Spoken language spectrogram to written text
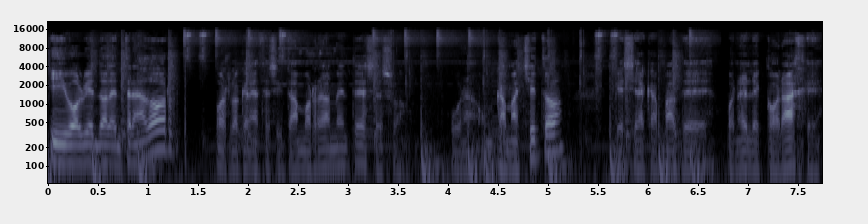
Y volviendo al entrenador, pues lo que necesitamos realmente es eso, un camachito que sea capaz de ponerle coraje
